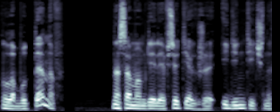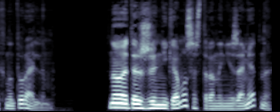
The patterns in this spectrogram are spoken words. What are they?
лабутенов на самом деле все тех же, идентичных натуральным. Но это же никому со стороны не заметно.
